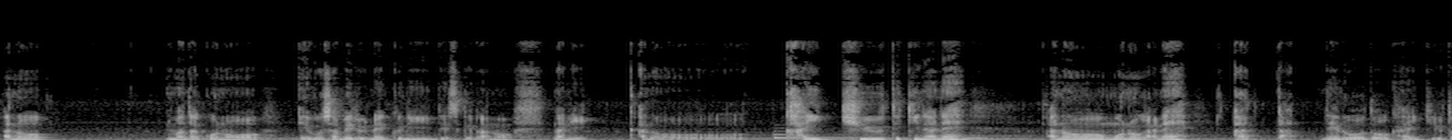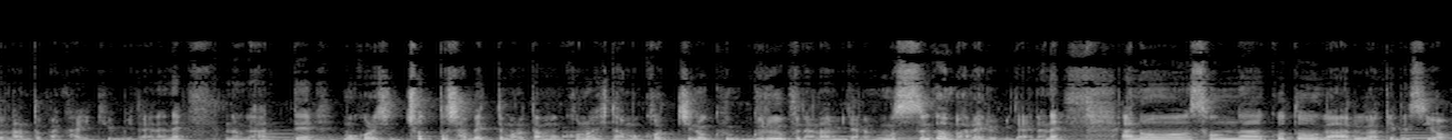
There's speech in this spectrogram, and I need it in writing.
あのまだこの英語しゃべるね国ですけどあの何あの階級的なねあのものがねあった。ね労働階級となんとか階級みたいなねのがあってもうこれちょっと喋ってもらった。らもうこの人はもうこっちのグループだなみたいな。もうすぐバレるみたいなね。あのそんなことがあるわけですよ。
